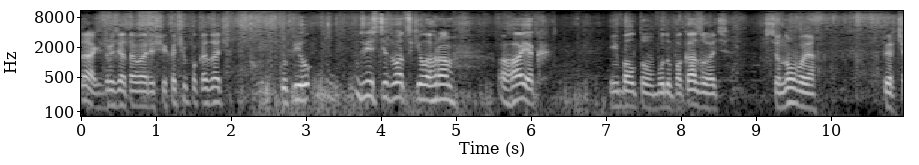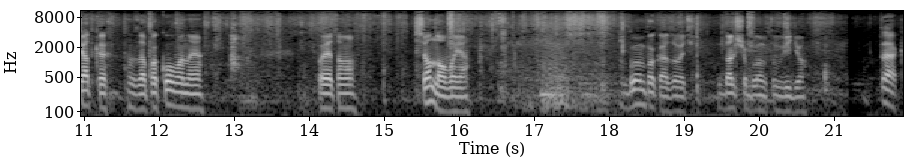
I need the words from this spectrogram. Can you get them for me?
Так, друзья, товарищи, хочу показать. Купил 220 килограмм гаек и болтов. Буду показывать. Все новое. В перчатках запакованное. Поэтому все новое. Будем показывать. Дальше будем в видео. Так.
